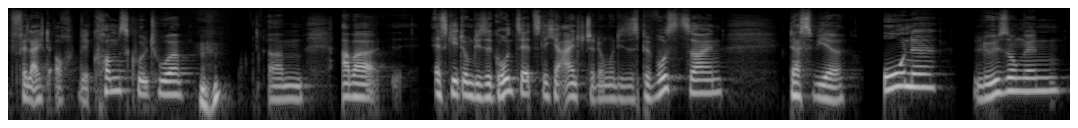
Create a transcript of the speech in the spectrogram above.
vielleicht auch Willkommenskultur. Mhm. Ähm, aber es geht um diese grundsätzliche Einstellung und dieses Bewusstsein, dass wir ohne Lösungen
